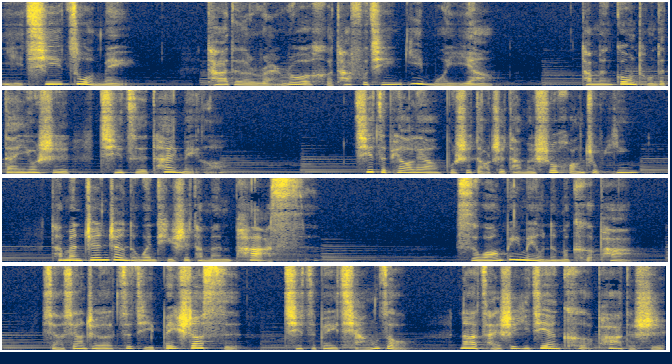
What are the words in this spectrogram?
以妻作妹，他的软弱和他父亲一模一样。他们共同的担忧是妻子太美了。妻子漂亮不是导致他们说谎主因。他们真正的问题是，他们怕死。死亡并没有那么可怕，想象着自己被杀死，妻子被抢走，那才是一件可怕的事。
